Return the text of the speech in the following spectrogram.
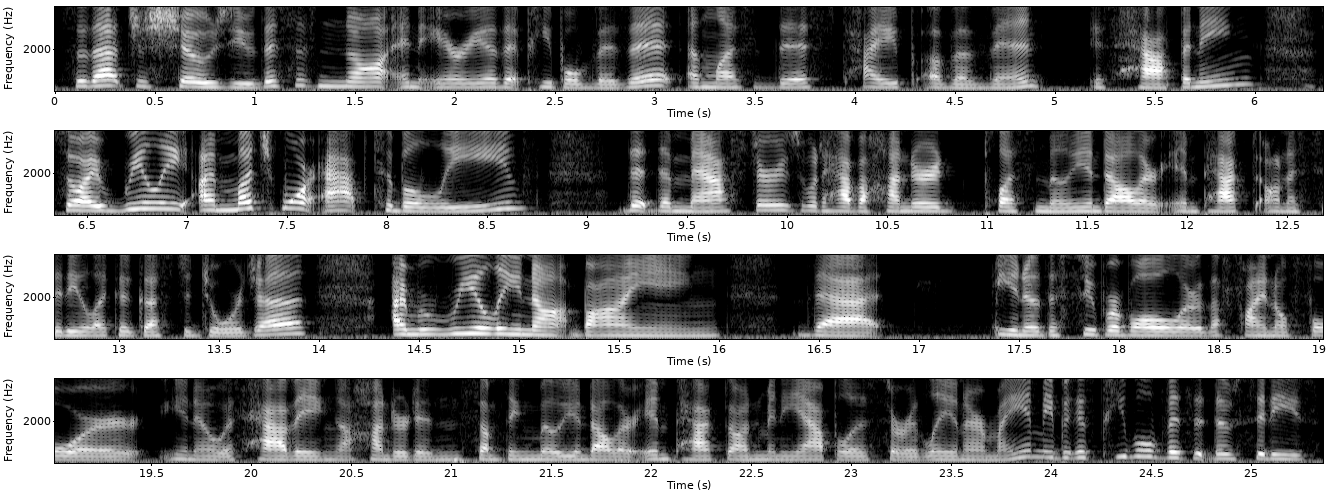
So that just shows you this is not an area that people visit unless this type of event is happening. So I really, I'm much more apt to believe that the Masters would have a hundred plus million dollar impact on a city like Augusta, Georgia. I'm really not buying that you know the super bowl or the final four you know is having a hundred and something million dollar impact on minneapolis or atlanta or miami because people visit those cities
